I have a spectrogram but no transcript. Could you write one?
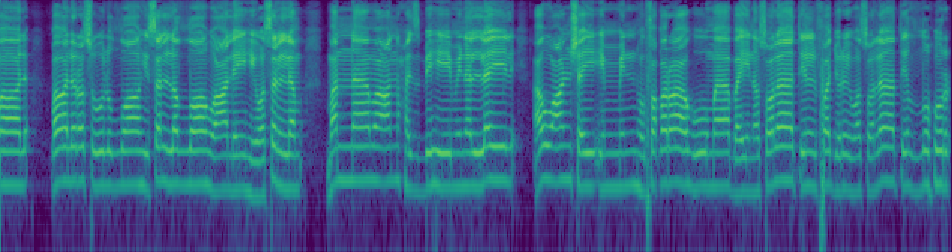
قال قال رسول الله صلى الله عليه وسلم من نام عن حزبه من الليل أو عن شيء منه فقراه ما بين صلاة الفجر وصلاة الظهر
